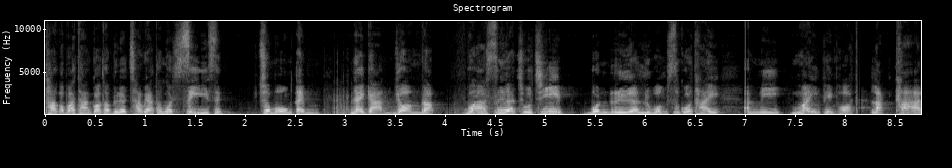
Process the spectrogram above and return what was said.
เท่ากับว่าทางกองทัพเรือใช้เวลาทั้งหมด 40 ชั่วโมงเต็ม ในการยอมรับว่าเสื้อชูชีพ บนเรือหลวงสุโขทัยอันมีไม่เพียงพอหลักฐาน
